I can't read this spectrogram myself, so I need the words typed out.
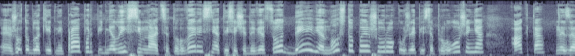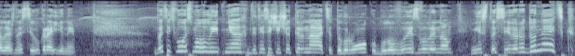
е, жовто-блакитний прапор підняли 17 вересня 1991 року, вже після проголошення акта незалежності України. 28 липня 2014 року було визволено місто Сєвєродонецьк.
